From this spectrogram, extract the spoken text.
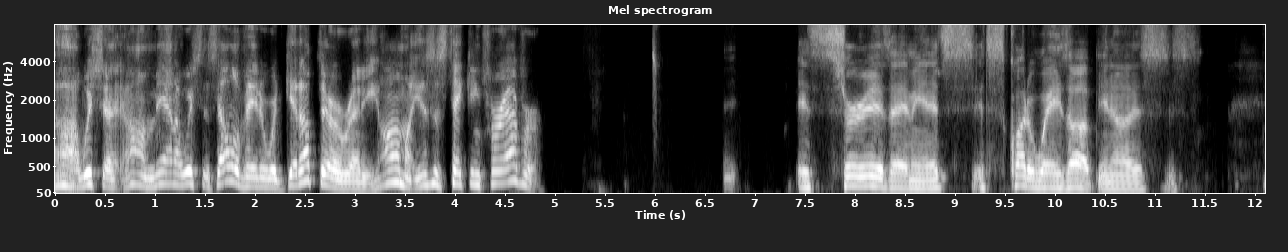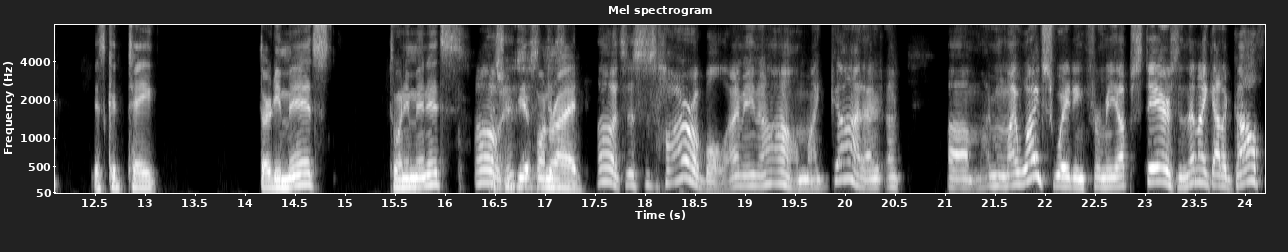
Oh, I wish, I, oh man, I wish this elevator would get up there already. Oh my, this is taking forever. It sure is. I mean, it's it's quite a ways up. You know, it's, it's this could take thirty minutes, twenty minutes. Oh, it should be a fun ride. Oh, it's, this is horrible. I mean, oh my God, I, I, um, I mean, my wife's waiting for me upstairs and then I got a golf,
